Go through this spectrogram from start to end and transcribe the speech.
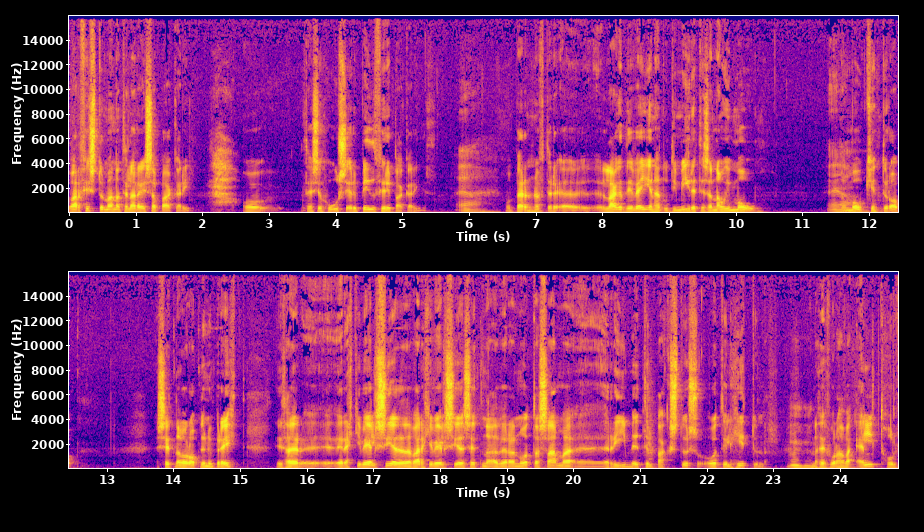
var fyrstur manna til að reysa bakari og þessi hús eru byggð fyrir bakari. Og Bernhöftur uh, lagði veginn hann út í mýri til þess að ná í mó. Og mókynntur opn setna var opninu breytt því það er, er ekki vel séð eða var ekki vel séð setna að vera að nota sama uh, rýmið til baksturs og til hitunar Mhm. þannig að þeir fóru að hafa eldhólf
